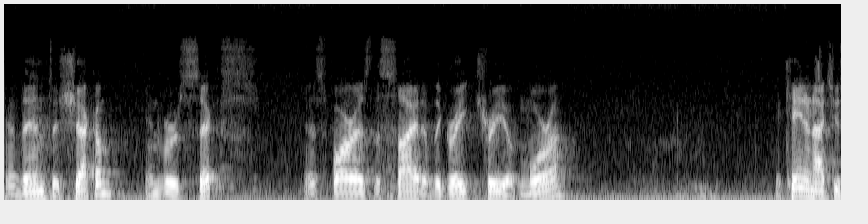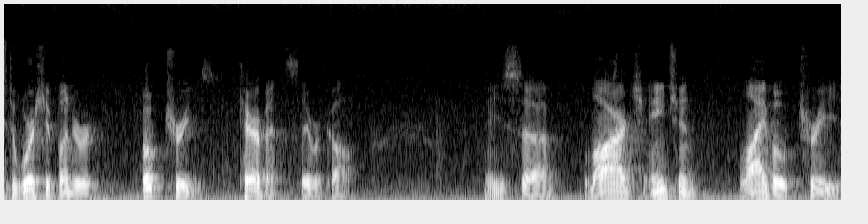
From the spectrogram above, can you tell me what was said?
and then to Shechem in verse 6, as far as the site of the great tree of Moreh. The Canaanites used to worship under oak trees, terebinths they were called. These uh, large, ancient live oak trees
